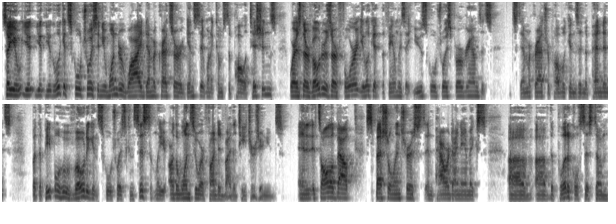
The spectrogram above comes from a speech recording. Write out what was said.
So you, you you look at school choice and you wonder why Democrats are against it when it comes to politicians, whereas their voters are for it. You look at the families that use school choice programs, it's it's Democrats, Republicans, Independents, but the people who vote against school choice consistently are the ones who are funded by the teachers unions. And it's all about special interests and power dynamics of, of the political system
